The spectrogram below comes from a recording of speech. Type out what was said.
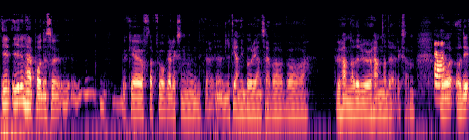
i, i den här podden så brukar jag ofta fråga liksom, lite grann i början så här, vad, vad, hur hamnade du du hamnade? Liksom. Ja. Och, och det,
